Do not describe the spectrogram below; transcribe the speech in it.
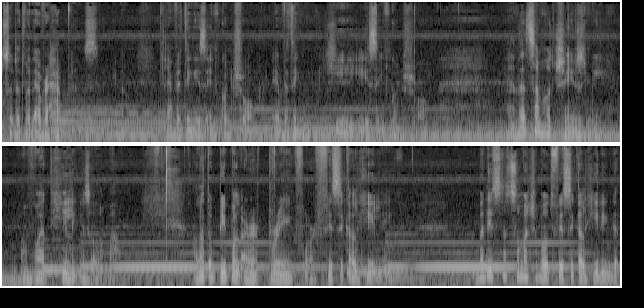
so that whatever happens, you know, everything is in control. Everything He is in control, and that somehow changed me. of what healing is all about. A lot of people are praying for physical healing, but it's not so much about physical healing that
